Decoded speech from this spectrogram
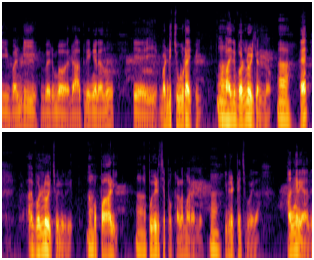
ഈ വണ്ടി വരുമ്പോൾ രാത്രി എങ്ങനെയാന്ന് ഈ വണ്ടി ചൂടായിപ്പോയി. അപ്പം അതിൽ വെള്ളം ഒഴിക്കണല്ലോ. ആ. ഏ? ആ വെള്ളം ഒഴിച്ചോലോ ഒരു അപ്പോൾ പാളി. പേടിച്ചപ്പോൾ കള്ളന്മാരല്ലേ? ഇവരെട്ടിച്ച് പോയതാ. അങ്ങനെയാണ്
